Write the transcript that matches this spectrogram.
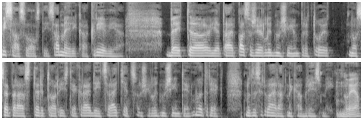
Visās valstīs, Amerikā, Krievijā. Bet, uh, ja tā ir pasažér lidnošiem, preto je no separās teritorijas tiek raidīts raķets un šī lidmašīna tiek notriekta, nu, tas ir vairāk nekā briesmīgi. Nu, jā.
